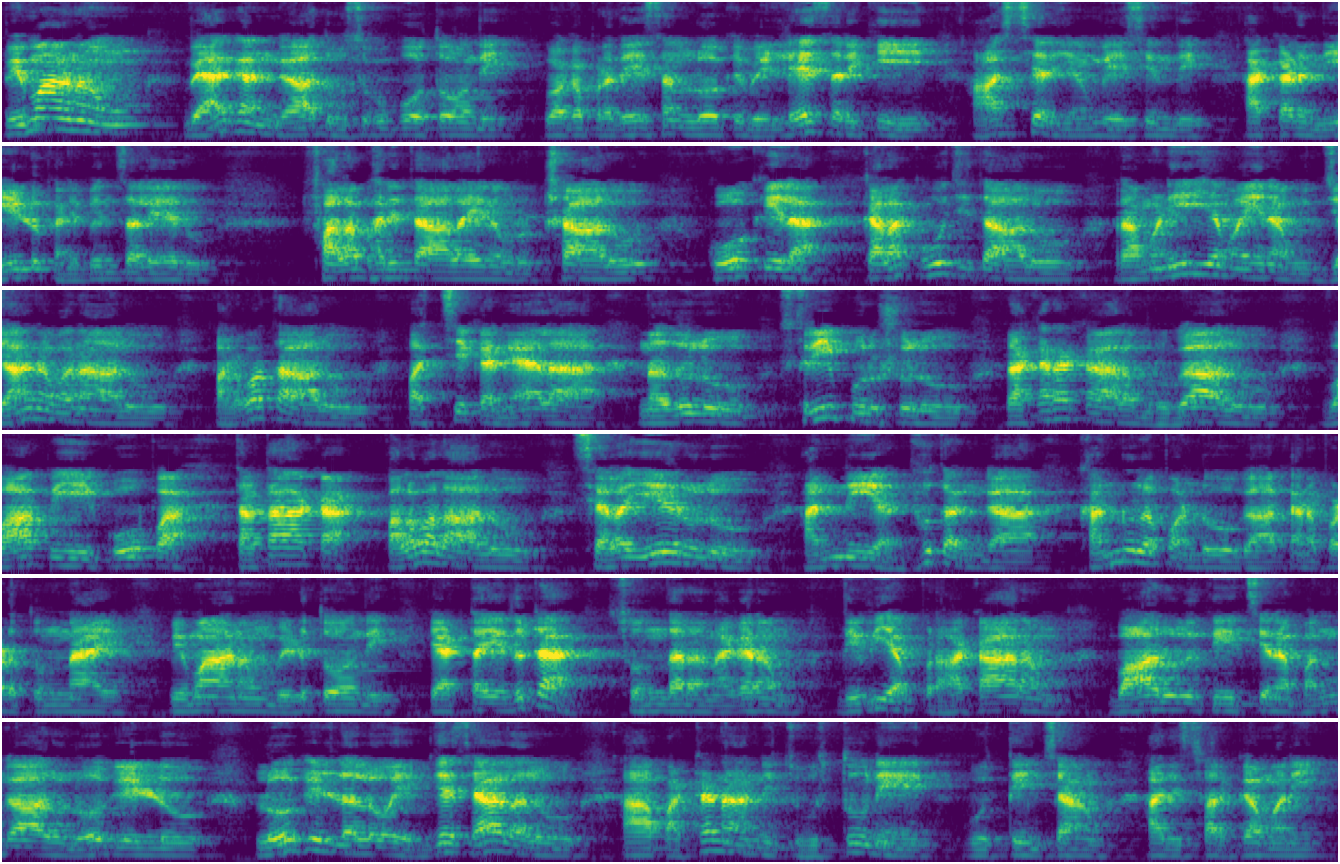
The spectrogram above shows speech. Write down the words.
విమానం వేగంగా దూసుకుపోతోంది. ఒక ప్రదేశంలోకి వెళ్ళేసరికి ఆశ్చర్యం వేసింది. అక్కడ నీళ్ళు కనిపించలేదు. ఫలభరితాలైన వృక్షాలు కోకిల కలకూజితాలు రమణీయమైన ఉద్యానవనాలు పర్వతాలు పచ్చిక నేల నదులు స్త్రీ పురుషులు రకరకాల మృగాలు వాపి కూప తటాక పలవలాలు సెలయేరులు అన్నీ అద్భుతంగా కన్నుల పండువుగా కనపడుతున్నాయి. విమానం వెడుతోంది ఎట్ట ఎదుట? సుందర నగరం దివ్య ప్రాకారం బారులు తీర్చిన బంగారు లోగిళ్ళు లోగిళ్ళలో యజ్ఞశాలలు ఆ పట్టణాన్ని చూస్తూనే గుర్తించాం. అది స్వర్గమని.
